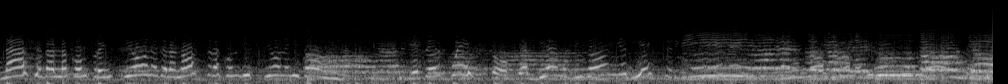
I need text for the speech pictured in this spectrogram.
nasce dalla comprensione della nostra condizione di donna. E per questo che abbiamo bisogno di essere insieme adesso che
